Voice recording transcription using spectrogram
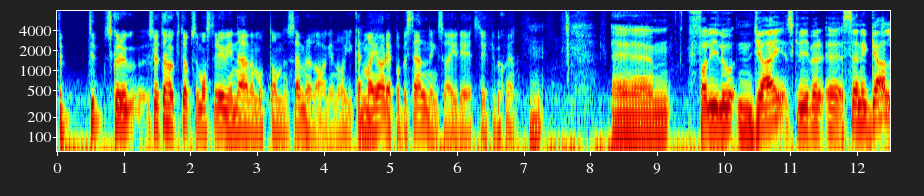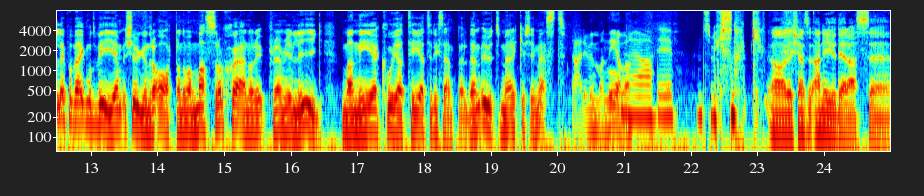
du, du, ska du sluta högt upp så måste du vinna även mot de sämre lagen. Och kan man göra det på beställning så är ju det ett styrkebesked. Ehm, Falilo Njai skriver eh, Senegal är på väg mot VM 2018. Det var massor av stjärnor i Premier League. Mané, Kouyaté till exempel. Vem utmärker sig mest? Ja det är väl Mané va? Ja, det är inte så mycket snack. Ja det känns, han är ju deras eh,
